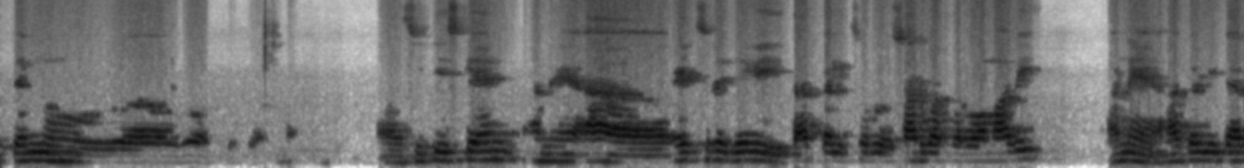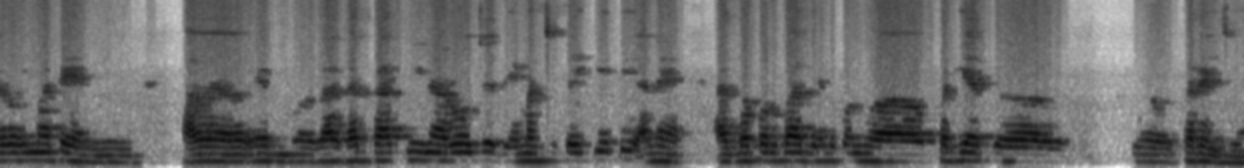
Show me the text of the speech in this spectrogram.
તેમનું સીટી સ્કેન અને આ એક્સરે જેવી તાત્કાલિક સારવાર કરવામાં આવી. અને આગળની કાર્યવાહી માટે હવે ગત રાત્રિના રોજ જ એમરજન્સી થઈ ગઈ હતી અને આજ બપોર બાદ એ લોકોનું ફરિયાદ કરેલ છે.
